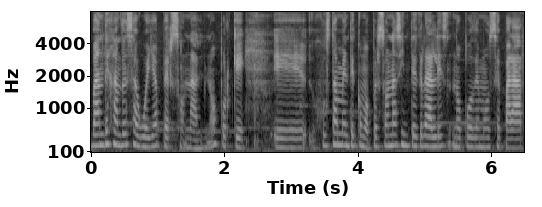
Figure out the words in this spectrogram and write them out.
van dejando esa huella personal, ¿no? Porque eh, justamente como personas integrales no podemos separar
